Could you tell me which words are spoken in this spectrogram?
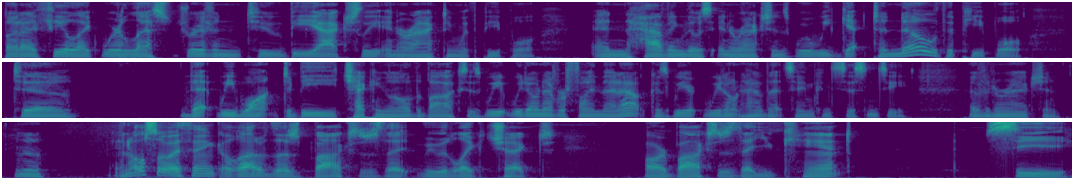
but i feel like we're less driven to be actually interacting with people and having those interactions where we get to know the people to that we want to be checking all the boxes we we don't ever find that out because we we don't have that same consistency of interaction. And also, I think a lot of those boxes that we would like checked are boxes that you can't see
